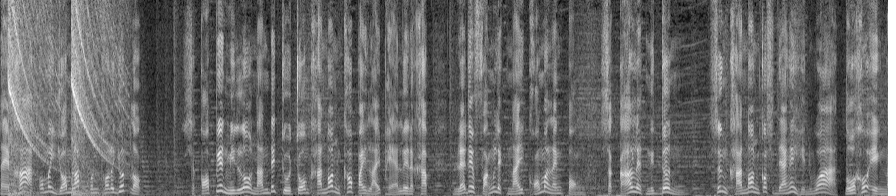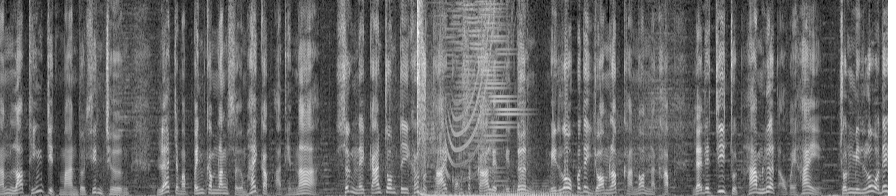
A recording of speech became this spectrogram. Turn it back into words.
แต่ข้าก็ไม่ยอมรับคนทรยศหรอก สกอร์เปียนมิโลนั้นได้จู่โจมคานอนเข้าไปหลายแผลเลยนะครับ และได้ฝังเหล็กไหนของแมลงป่องสกาเลตนิดเดิล ซึ่งคานอนก็แสดงให้เห็นว่าตัวเขาเองนั้นละทิ้งจิตมารโดยสิ้นเชิง และจะมาเป็นกำลังเสริมให้กับอาเทนนาซึ่งในการโจมตีครั้งสุดท้ายของสกาเลตนิดเดิลมิโลก็ได้ยอมรับคานอนนะครับ และได้จี้จุดห้ามเลือดเอาไว้ให้ จนมิโลได้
